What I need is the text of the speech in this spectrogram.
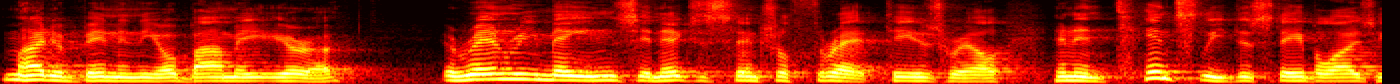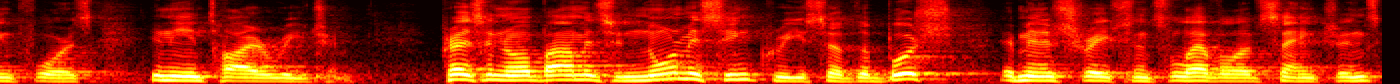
might have been in the Obama era, Iran remains an existential threat to Israel, an intensely destabilizing force in the entire region. President Obama's enormous increase of the Bush administration's level of sanctions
